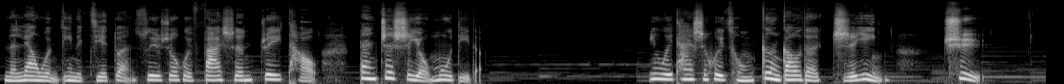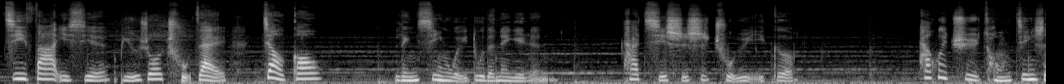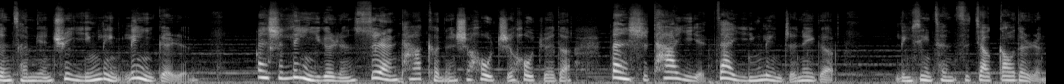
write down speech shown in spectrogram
能量稳定的阶段，所以说会发生追逃，但这是有目的的，因为他是会从更高的指引去激发一些，比如说处在较高灵性维度的那个人，他其实是处于一个。他会去从精神层面去引领另一个人，但是另一个人虽然他可能是后知后觉的，但是他也在引领着那个灵性层次较高的人，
